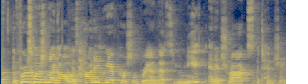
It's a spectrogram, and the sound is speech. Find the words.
The first question I got was how do you create a personal brand that's unique and attracts attention?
